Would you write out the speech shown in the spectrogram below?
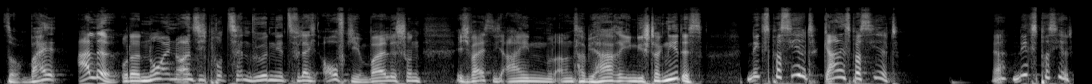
So, weil alle oder 99 Prozent würden jetzt vielleicht aufgeben, weil es schon, ich weiß nicht, ein oder anderthalb Jahre irgendwie stagniert ist. Nichts passiert, gar nichts passiert. Ja, nichts passiert.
